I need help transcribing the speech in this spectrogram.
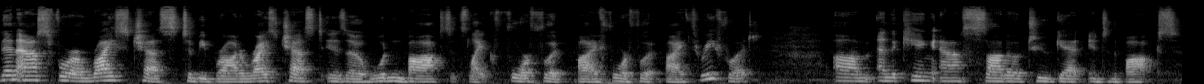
then asks for a rice chest to be brought. A rice chest is a wooden box. It's like four foot by four foot by three foot. Um, and the king asks Sado to get into the box,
